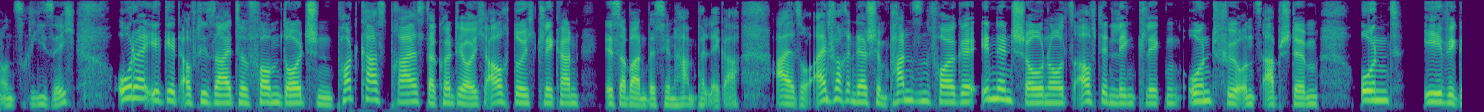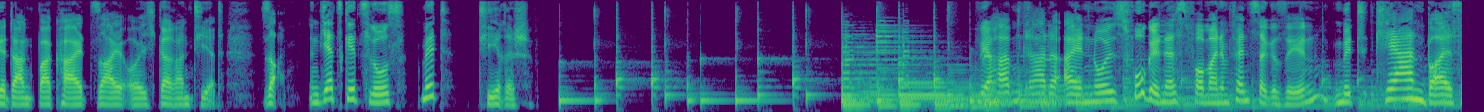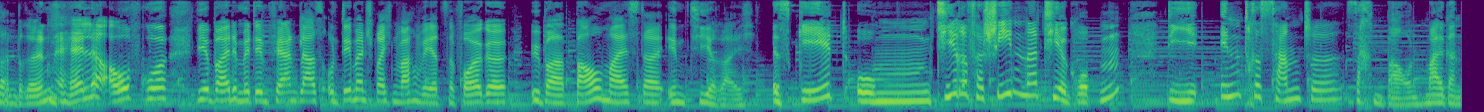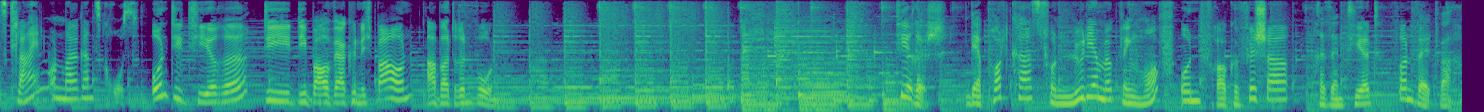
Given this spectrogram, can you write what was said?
uns riesig. Oder ihr geht auf die Seite vom Deutschen Podcastpreis, da könnt ihr euch auch durchklickern, ist aber ein bisschen hampeliger. Also einfach in der Schimpansenfolge in den Show Notes auf den Link klicken und für uns abstimmen und ewige Dankbarkeit sei euch garantiert. So, und jetzt geht's los mit tierisch. Wir haben gerade ein neues Vogelnest vor meinem Fenster gesehen mit Kernbeißern drin. Helle Aufruhr, wir beide mit dem Fernglas und dementsprechend machen wir jetzt eine Folge über Baumeister im Tierreich. Es geht um Tiere verschiedener Tiergruppen, die interessante Sachen bauen. Mal ganz klein und mal ganz groß. Und die Tiere, die die Bauwerke nicht bauen, aber drin wohnen. Tierisch, der Podcast von Lydia Möcklinghoff und Frauke Fischer, präsentiert von Weltwach.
